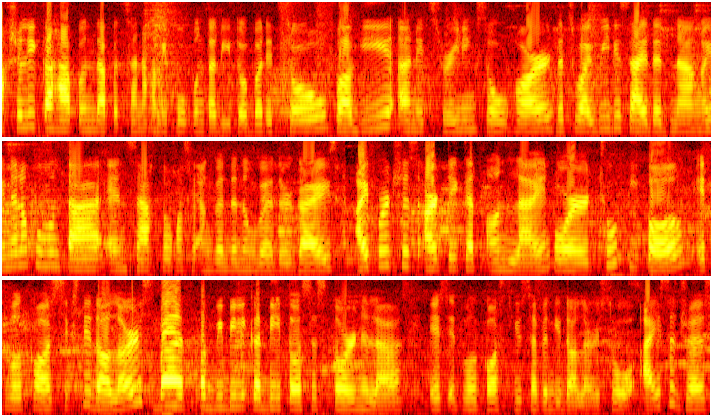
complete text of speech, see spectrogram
Actually, kahapon dapat sana kami pupunta dito but it's so foggy and it's raining so hard. That's why we decided na ngayon na lang pumunta and sakto kasi ang ganda ng weather, guys. I purchased our ticket online for two people. It will cost $60. But pag bibili ka dito sa store nila, is it will cost you $70. So, I suggest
